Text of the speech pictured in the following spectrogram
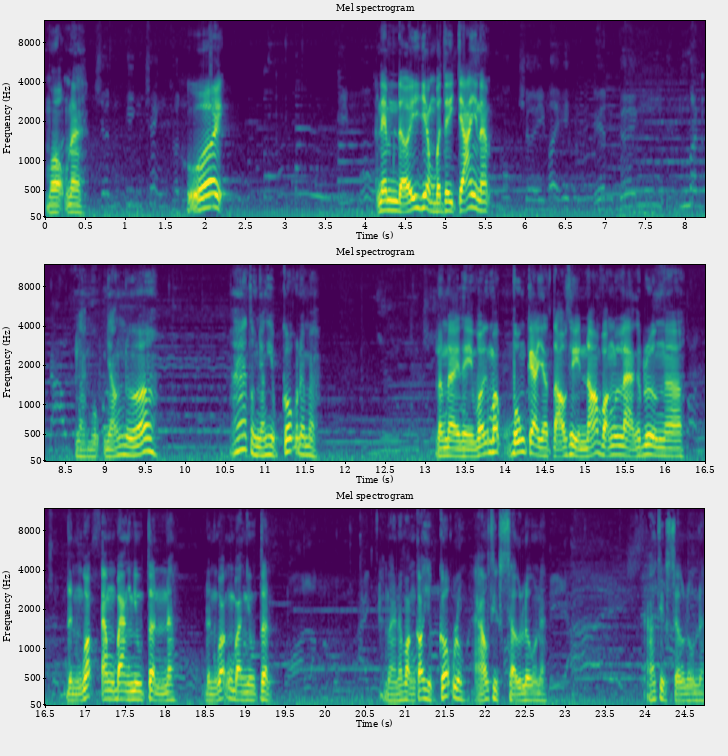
Một này, khui anh em đợi dòng bên tay trái như nè. Là một nhẫn nữa. À toàn nhẫn hiệp cốt này mà Lần này thì với mốc 4k gia tạo thì nó vẫn là cái rương ờ, định quốc ăn ban nhiêu tình nè. Định quốc ăn ban nhiêu tình. Mà nó vẫn có hiệp cốt luôn. Ảo thiệt sự luôn nè. Ảo thiệt sự luôn nè.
